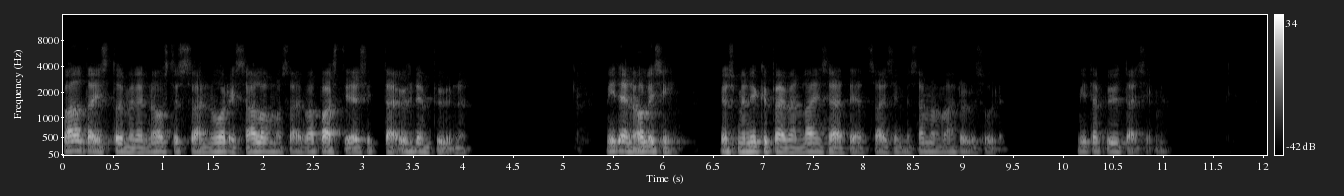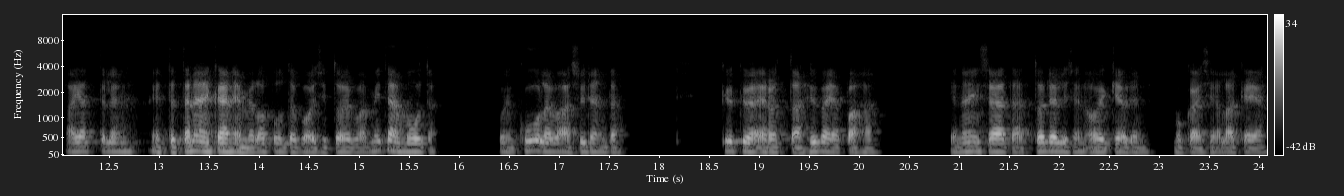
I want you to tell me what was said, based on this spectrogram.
Valtaistuimelle noustessaan nuori Salomo sai vapaasti esittää yhden pyynnön. Miten olisi, jos me nykypäivän lainsäätäjät saisimme saman mahdollisuuden? Mitä pyytäisimme? Ajattelen, että tänäänkään emme lopulta voisi toivoa mitään muuta kuin kuulevaa sydäntä, kykyä erottaa hyvä ja paha, ja näin säätää todellisen oikeuden mukaisia lakeja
